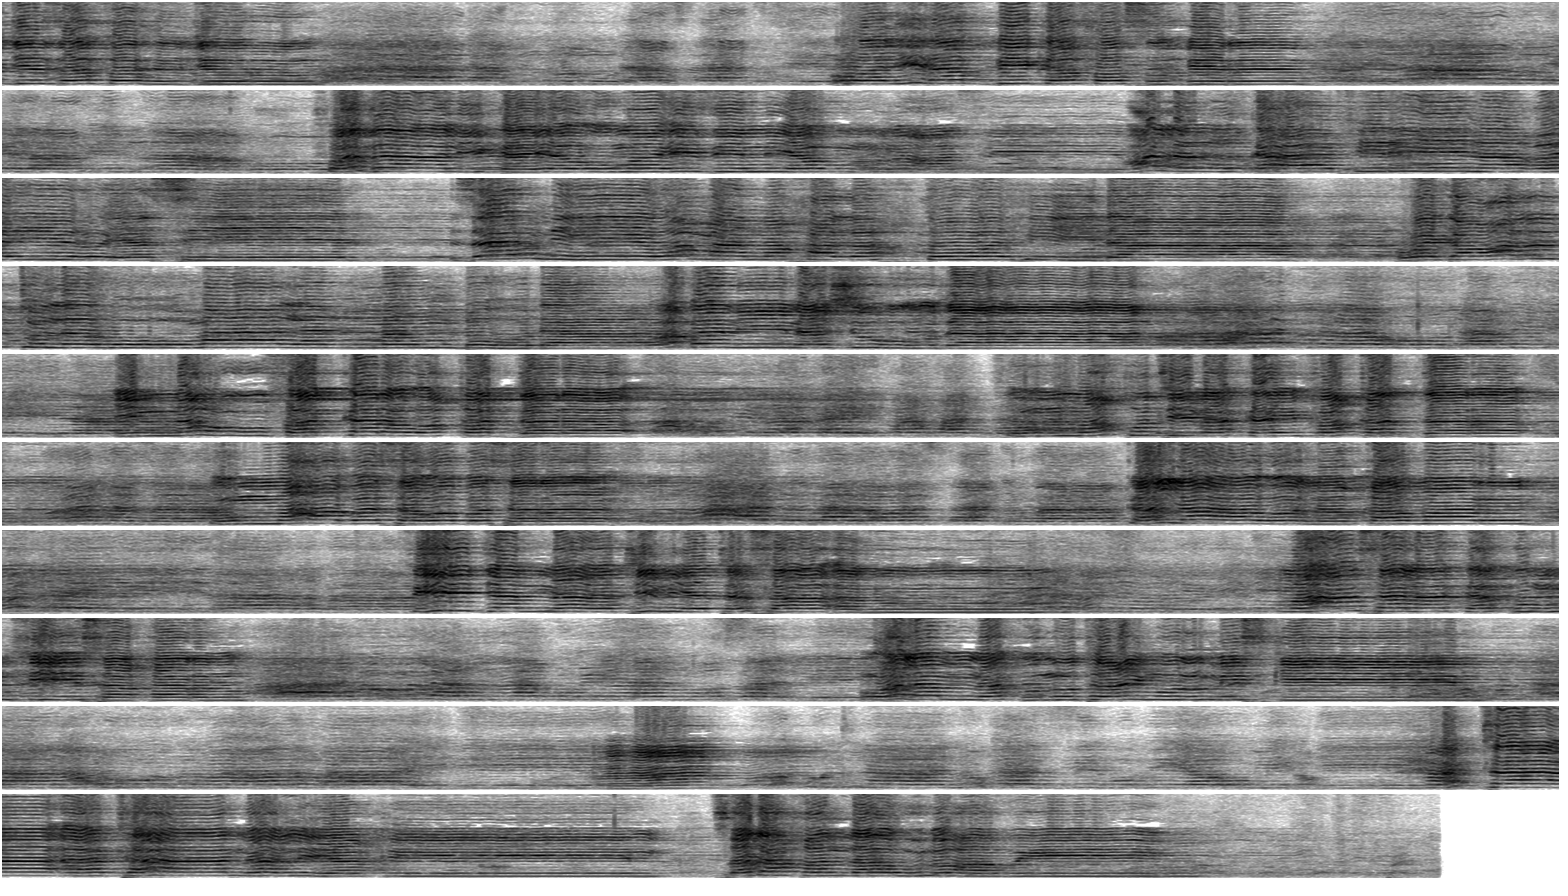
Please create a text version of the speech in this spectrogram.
الرجز فاهجر. ولربك فاصبر. فذلك يومئذ يوم عسير. على الكافرين غير يسير. زرني ومن خلقت وهيدا وجعلت له مالا ممدودا. وبنين شهودا. قتل كيف قدر. ثم عبس وبسر كلا والقمر. في جنات يتساءلون. ما سلككم في سقر. ولم نك نطعم المسكين. صدق الله العظيم.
